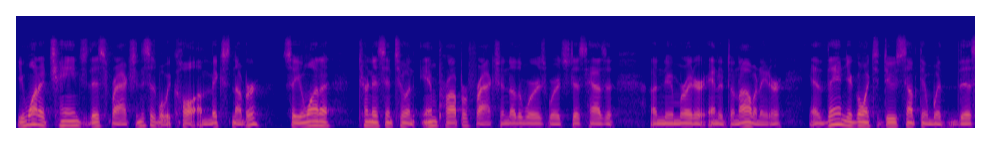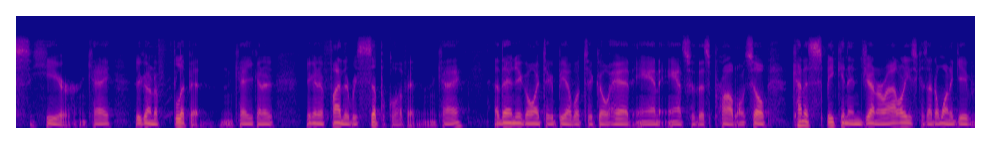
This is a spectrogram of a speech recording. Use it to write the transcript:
you want to change this fraction. This is what we call a mixed number. So you want to turn this into an improper fraction. In other words, where it just has a, a numerator and a denominator. And then you're going to do something with this here, okay? You're going to flip it, okay? You're going to you're going to find the reciprocal of it, okay? And then you're going to be able to go ahead and answer this problem. So kind of speaking in generalities because I don't want to give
